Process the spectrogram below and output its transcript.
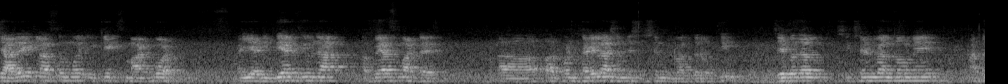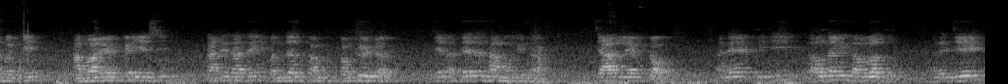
ચારેય ક્લાસોમાં એક એક સ્માર્ટ બોર્ડ અહીંયા વિદ્યાર્થીઓના અભ્યાસ માટે અર્પણ થયેલા છે અમને શિક્ષણ વિભાગ તરફથી. જે બદલ શિક્ષણ વિભાગનો અમે આ તબક્કે આભાર વ્યક્ત કરીએ છીએ. સાથે સાથે પંદર કમ- કમ્પ્યુટર જે અત્યારે સામગ્રી સાથે ચાર લેપટોપ અને બીજી અવનવી સવલતો અને જે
